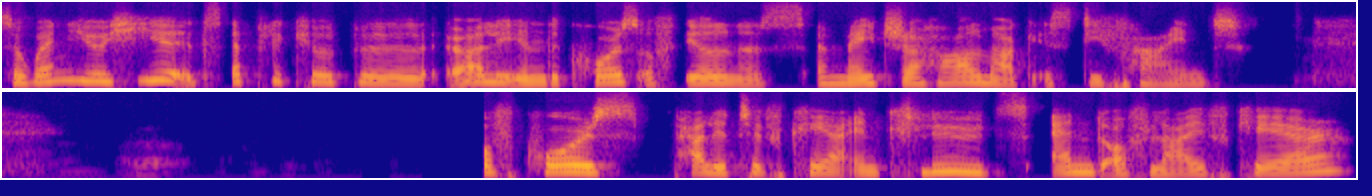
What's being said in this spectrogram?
So when you hear it's applicable early in the course of illness, a major hallmark is defined. Of course, palliative care includes end of life care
